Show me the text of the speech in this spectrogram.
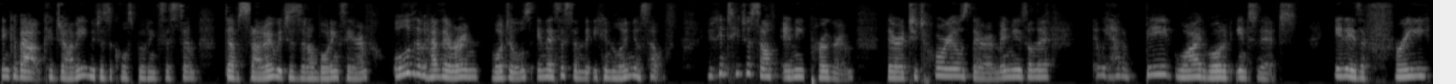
think about Kajabi, which is a course building system, Dubsado, which is an onboarding CRM. All of them have their own modules in their system that you can learn yourself. You can teach yourself any program. There are tutorials, there are menus on there, and we have a big wide world of internet. It is a free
